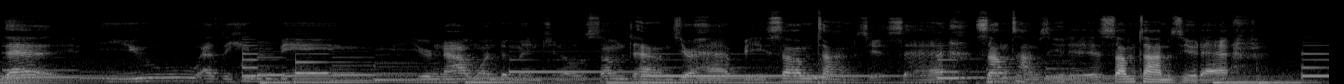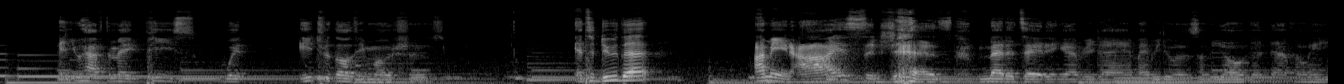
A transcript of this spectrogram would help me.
that you, as a human being, not one dimensional. Sometimes you're happy, sometimes you're sad, sometimes you're this, sometimes you're that. And you have to make peace with each of those emotions. And to do that, I mean, I suggest meditating every day, maybe doing some yoga, definitely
